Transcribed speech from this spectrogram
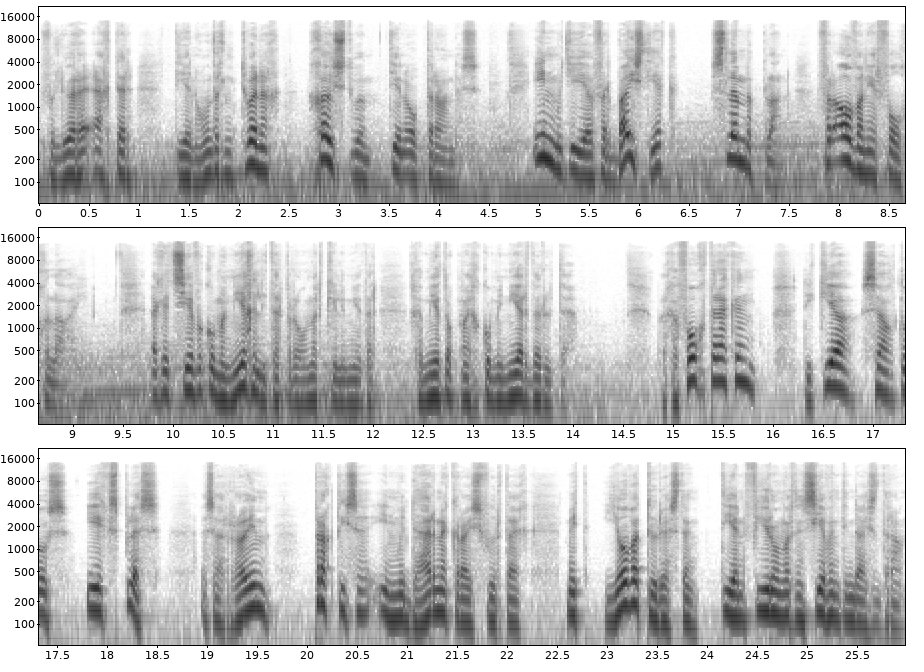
verloor hy egter teen 120 goustoom teen opdraandes. En moet jy jou verbysteek slim beplan, veral wanneer volgelaai. Ek het 7,9 liter per 100 km gemeet op my gekombineerde roete. By gevolgtrekking, die Kia Seltos EX+ is 'n ruim, praktiese en moderne kruisvoertuig met heelwat toerusting teen R417 000.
